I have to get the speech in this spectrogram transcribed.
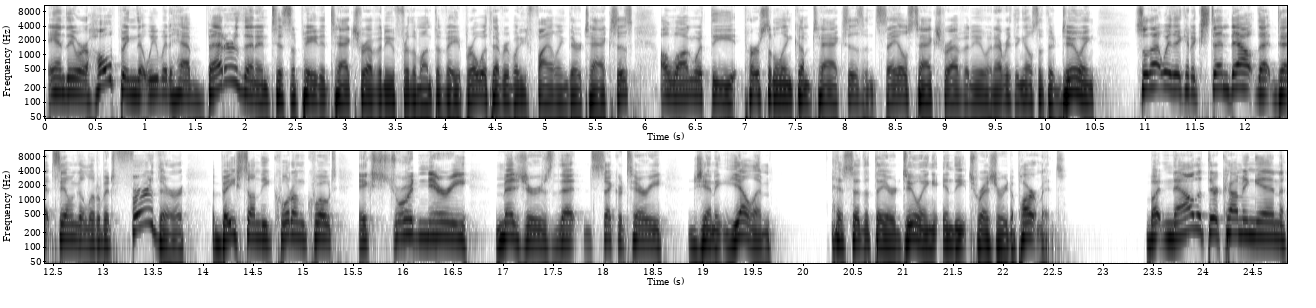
And they were hoping that we would have better than anticipated tax revenue for the month of April with everybody filing their taxes, along with the personal income taxes and sales tax revenue and everything else that they're doing. So that way they could extend out that debt ceiling a little bit further based on the quote unquote extraordinary measures that Secretary Janet Yellen has said that they are doing in the Treasury Department. But now that they're coming in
